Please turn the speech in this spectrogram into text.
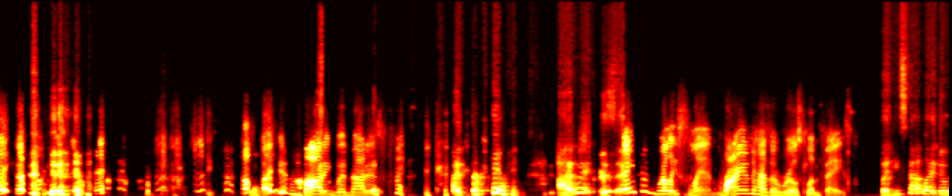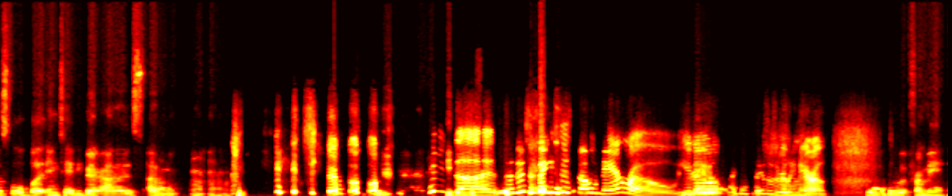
like, I like his body, but not his face. I, I like Chris, His face is really slim. Ryan has a real slim face. but he's got like those little button teddy bear eyes. I don't. He does. 'cause His face is so narrow, you know. Like his face is really narrow. You don't do it for me.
